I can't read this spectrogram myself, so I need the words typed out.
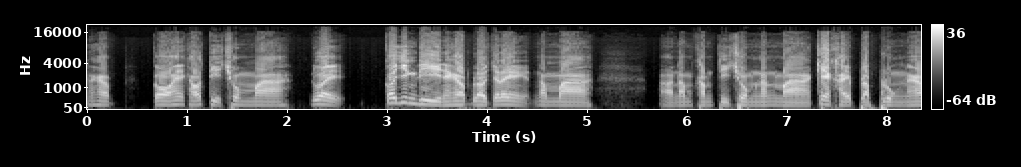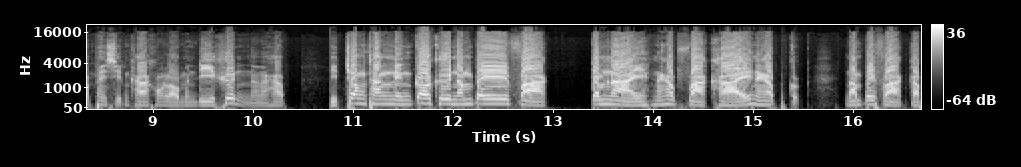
นะครับ ก็ให้เขาติชมมาด้วยก็ยิ่งดีนะครับ เราจะได้นำมาอ่านำคำติชมนั้นมาแก้ไขปรับปรุงนะครับ ให้สินค้าของเรามันดีขึ้นนะครับ อีกช่องทางหนึ่งก็คือนำไปฝาก จำหน่ายนะครับฝากขายนะครับก็นำไปฝากกับ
